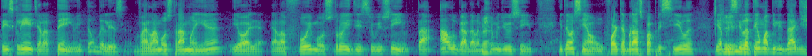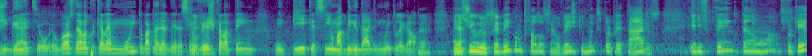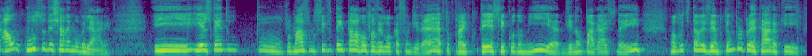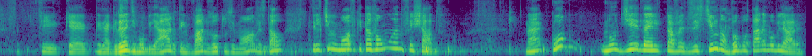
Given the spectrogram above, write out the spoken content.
Tens cliente? Ela tenho. Então, beleza. Vai lá mostrar amanhã e olha, ela foi, mostrou e disse: Wilsinho, tá alugado. Ela me é. chama de Wilsinho. Então, assim, ó, um forte abraço para Priscila. E a Sim. Priscila tem uma habilidade gigante. Eu, eu gosto dela porque ela é muito batalhadeira. Assim, eu vejo que ela tem um, um, pique, assim, uma habilidade muito legal. É. E é. assim, Wilson, é bem como tu falou, assim, eu vejo que muitos proprietários eles tentam. Porque há um custo deixar na imobiliária. E, e eles tentam por, máximo possível, tentar fazer locação direto para ter essa economia de não pagar isso daí. Mas vou te dar um exemplo. Tem um proprietário aqui que, que é, é grande imobiliário, tem vários outros imóveis e tal. Ele tinha um imóvel que estava um ano fechado. Né? Como num dia daí ele tava, desistiu, não, vou botar na imobiliária.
